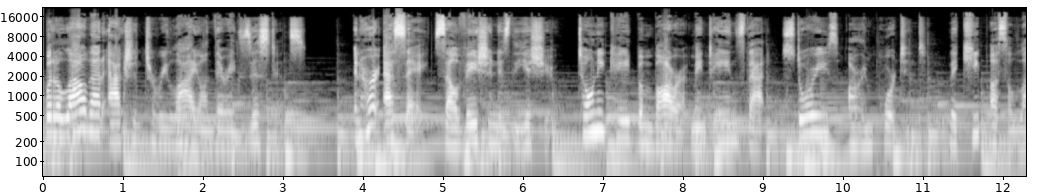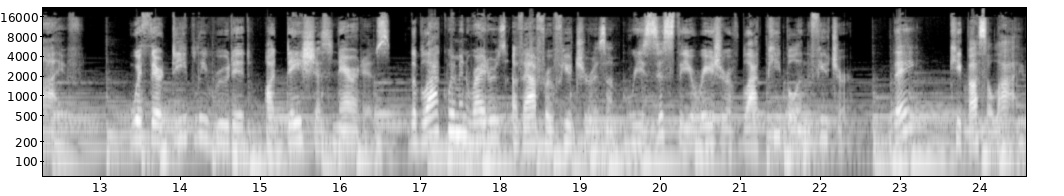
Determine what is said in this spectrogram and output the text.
but allow that action to rely on their existence. In her essay, Salvation is the Issue, Toni Cade Bambara maintains that stories are important. They keep us alive. With their deeply rooted, audacious narratives, the black women writers of Afrofuturism resist the erasure of black people in the future. They keep us alive.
